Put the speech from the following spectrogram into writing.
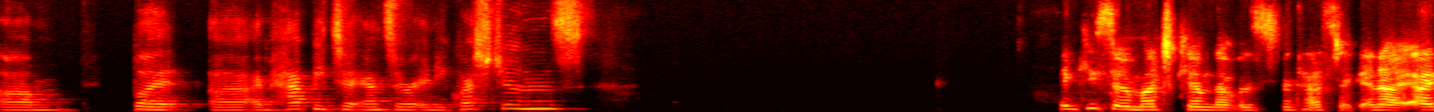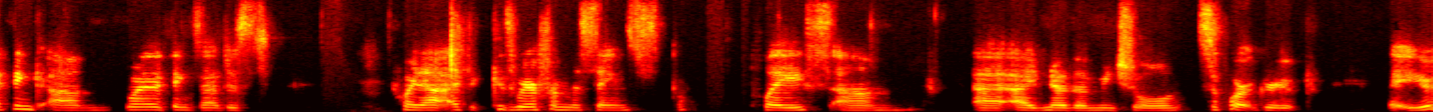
Um, but uh, I'm happy to answer any questions. Thank you so much, Kim. That was fantastic. And I, I think um, one of the things I'll just point out, I think because we're from the same place, um, I, I know the mutual support group that you,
